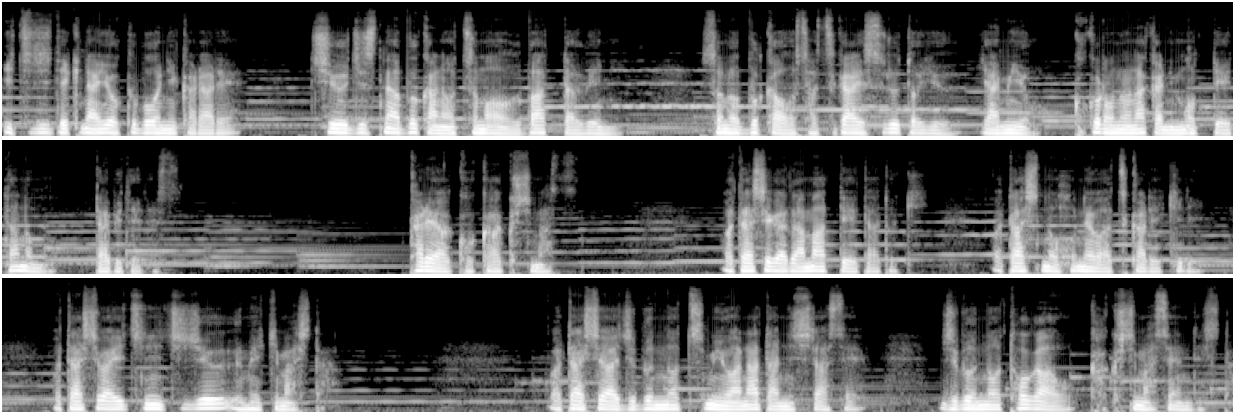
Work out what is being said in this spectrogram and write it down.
一時的な欲望に駆られ忠実な部下の妻を奪った上にその部下を殺害するという闇を心の中に持っていたのもダビデです。彼は告白します。私が黙っていた時私の骨は疲れきり私は一日中うめきました。私は自分の罪をあなたに知らせ自分の咎を隠しませんでした。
